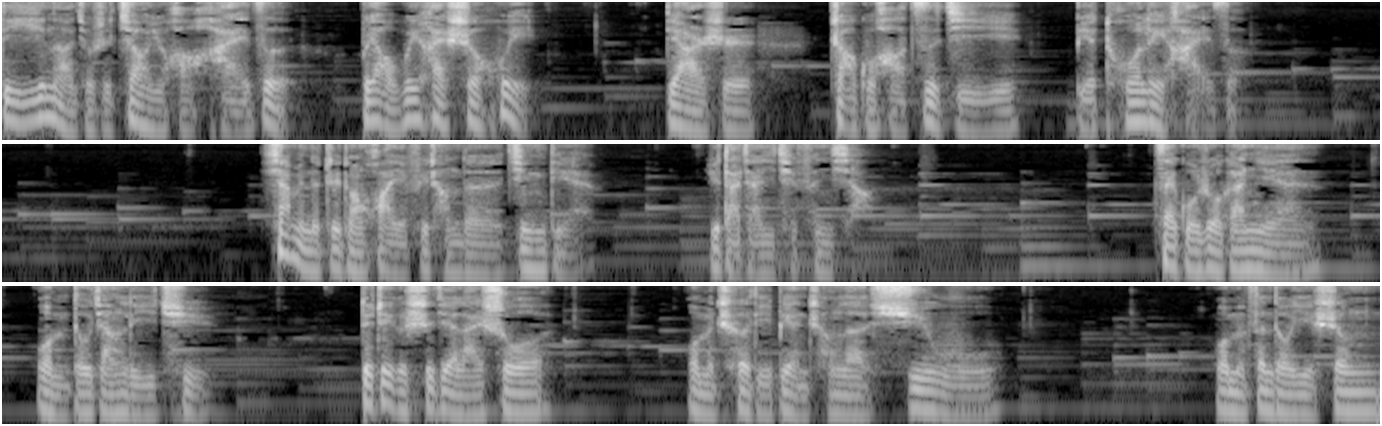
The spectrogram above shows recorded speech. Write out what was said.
第一呢，就是教育好孩子，不要危害社会；第二是照顾好自己，别拖累孩子。下面的这段话也非常的经典。与大家一起分享。再过若干年，我们都将离去。对这个世界来说，我们彻底变成了虚无。我们奋斗一生，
